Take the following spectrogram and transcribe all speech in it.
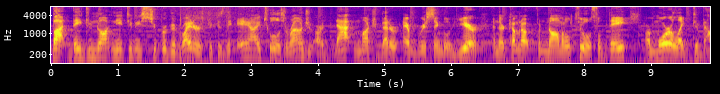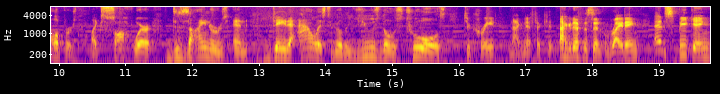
but they do not need to be super good writers because the AI tools around you are that much better every single year and they're coming out phenomenal tools. So they are more like developers, like software designers and data analysts to be able to use those tools to create magnificent, magnificent writing and speaking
